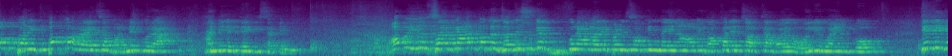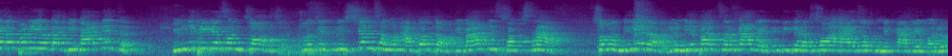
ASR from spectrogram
अपरिपक्व रहेछ भन्ने कुरा हामीले देखिसक्यौँ अब यो सरकारको त जतिसुकै कुरा गरे पनि सकिँदैन। अघि भर्खरै चर्चा भयो होली वाइनको। त्यतिखेर पनि एउटा विवादित युनिफिकेसन चर्च जो चाहिँ क्रिस्चियनसँग आबद्ध विवादित संस्थासँग मिलेर यो नेपाल सरकारले त्यतिखेर सहआयोजक हुने कार्य गर्यो।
